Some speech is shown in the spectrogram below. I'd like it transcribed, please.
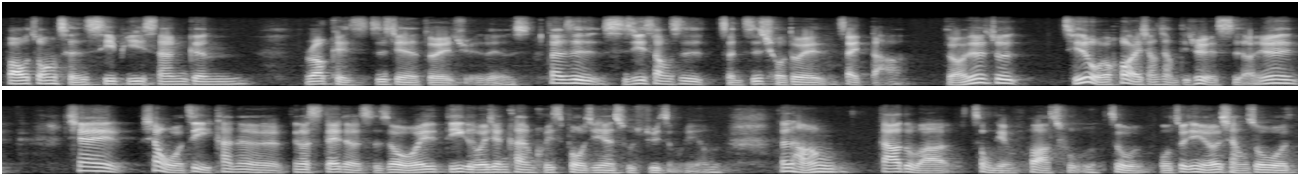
包装成 CP 三跟。Rockets 之间的对决这件事，但是实际上是整支球队在打，对吧？就就其实我后来想想，的确也是啊，因为现在像我自己看那个那个 status 的时候，我会第一个会先看 Chris Paul 今天的数据怎么样，但是好像大家都把重点画错了。就我我最近有想说，我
